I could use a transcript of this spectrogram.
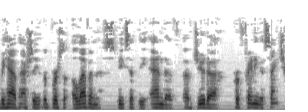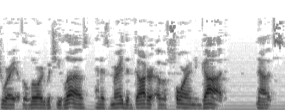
we have actually, verse 11 speaks at the end of, of Judah profaning the sanctuary of the Lord which he loves and has married the daughter of a foreign God. Now it's,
